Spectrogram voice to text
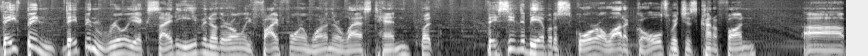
they've been they've been really exciting, even though they're only five four and one in their last ten. But they seem to be able to score a lot of goals, which is kind of fun. Uh,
